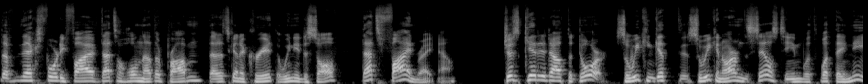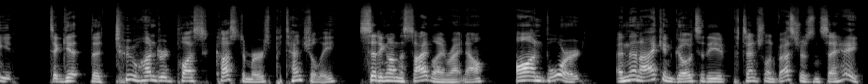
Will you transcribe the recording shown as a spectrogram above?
the next 45, that's a whole nother problem that it's going to create that we need to solve. That's fine right now. Just get it out the door so we can get, the, so we can arm the sales team with what they need to get the 200 plus customers potentially sitting on the sideline right now on board And then I can go to the potential investors and say, hey,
